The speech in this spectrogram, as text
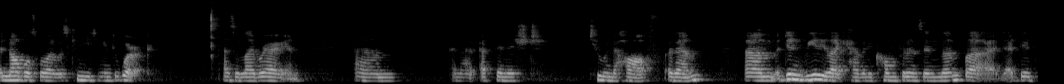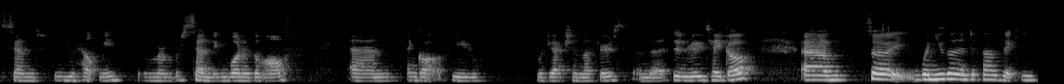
novels while I was commuting into work as a librarian. Um, and I, I finished two and a half of them. Um, I didn't really like have any confidence in them, but I, I did send, and you helped me, I remember sending one of them off um, and got a few rejection letters, and that didn't really take off. Um, so when you got into fanfic, you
